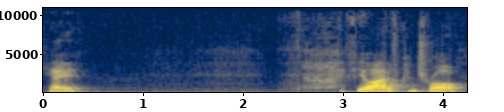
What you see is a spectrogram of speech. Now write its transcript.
okay? I feel out of control.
